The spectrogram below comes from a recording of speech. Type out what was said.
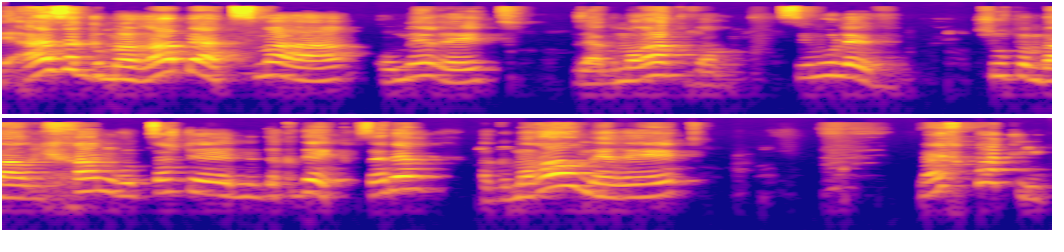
ואז הגמרא בעצמה אומרת, זה הגמרא כבר, שימו לב, שוב פעם בעריכה אני רוצה שנדקדק, בסדר? הגמרא אומרת, מה אכפת לי?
